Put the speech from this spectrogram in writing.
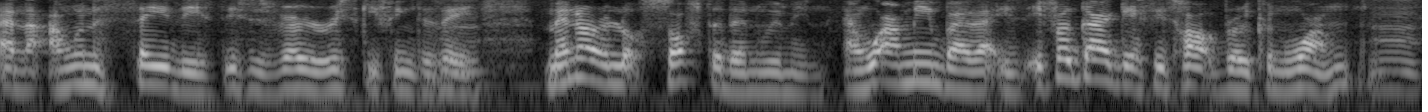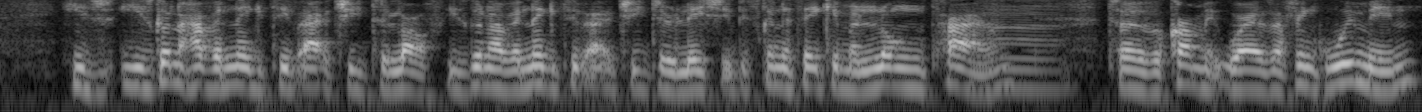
And I'm going to say this. This is a very risky thing to say. Mm-hmm. Men are a lot softer than women, and what I mean by that is, if a guy gets his heart broken once, Mm. He's he's going to have a negative attitude to love. He's going to have a negative attitude to relationship. It's going to take him a long time Mm. to overcome it. Whereas I think women,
